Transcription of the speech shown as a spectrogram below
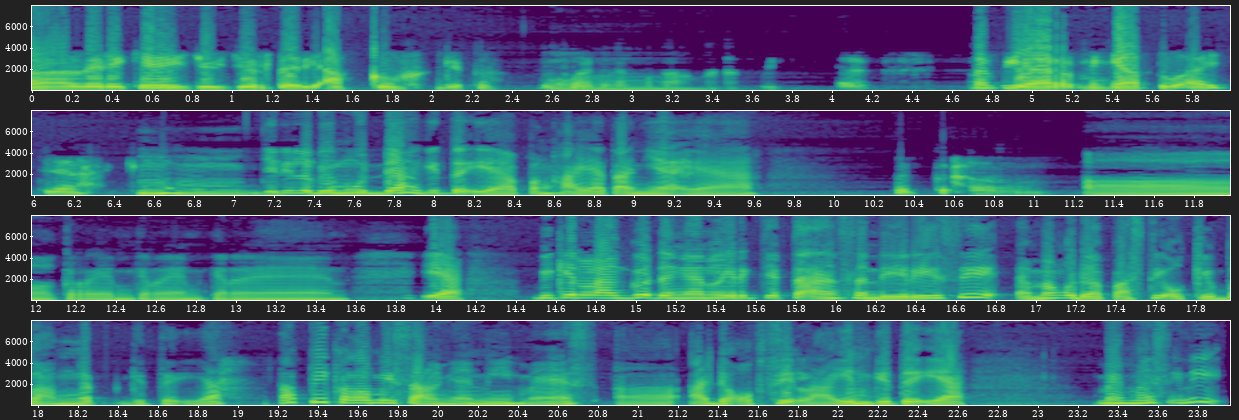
uh, liriknya jujur dari aku gitu sesuai oh. dengan pengalaman aku karena biar menyatu aja gitu. mm-hmm. jadi lebih mudah gitu ya penghayatannya ya betul oh keren keren keren ya bikin lagu dengan lirik ciptaan sendiri sih emang udah pasti oke okay banget gitu ya tapi kalau misalnya nih Mes uh, ada opsi lain gitu ya Memes ini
